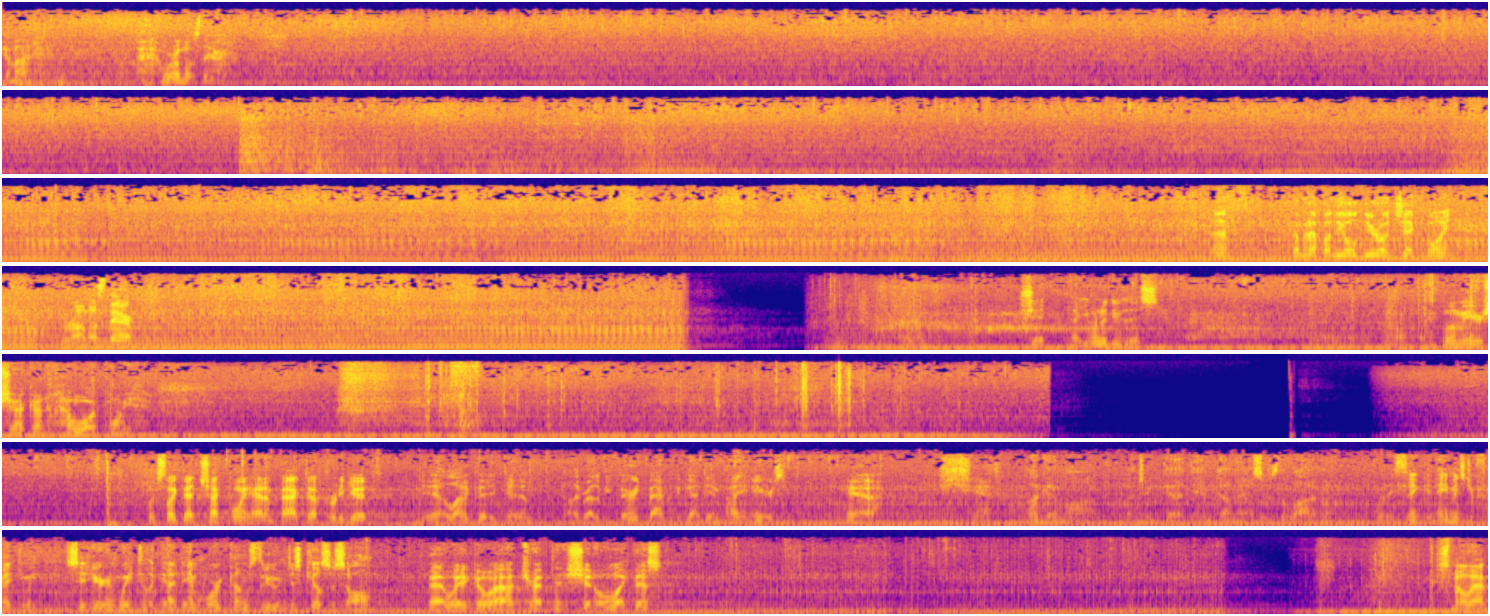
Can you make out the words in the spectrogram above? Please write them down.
Come on. We're almost there. Coming up on the old Nero checkpoint. We're almost there. Shit, how you want to do this? Loan me your shotgun. I'll walk point. Looks like that checkpoint had him backed up pretty good. Yeah, a lot of good it did him. I'd rather be buried back with the goddamn pioneers. Yeah. Shit, look at them all. Bunch of goddamn dumbasses, the lot of them. Were they thinking, hey, Mr. Fed, can we sit here and wait till the goddamn horde comes through and just kills us all? Bad way to go out, trapped in a shithole like this. Smell that?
